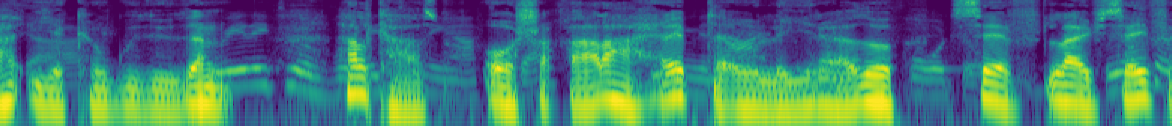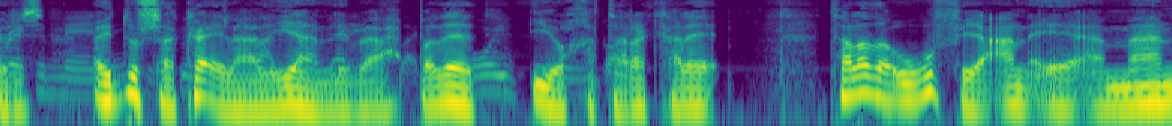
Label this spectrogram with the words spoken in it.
ah iyo kan guduudan halkaas oo shaqaalaha xeebta oo la yidhaahdo serf life savers ay dusha ka ilaaliyaan libaax badeed iyo khataro kale talada ugu fiican ee ammaan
